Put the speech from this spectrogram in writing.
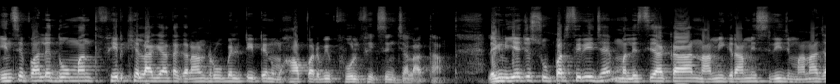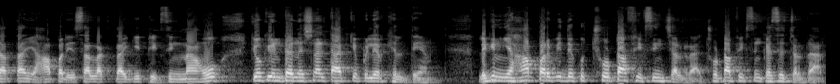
इनसे पहले दो मंथ फिर खेला गया था ग्रांड रूबेल टी टेन वहाँ पर भी फुल फिक्सिंग चला था। लेकिन ये जो सुपर सीरीज़ है, मलेशिया का नामी ग्रामी सीरीज़ माना जाता है, यहाँ पर ऐसा लगता है कि फिक्सिंग ना हो, क्योंकि इंटरनेशनल टाइप के प्लेयर खेलते हैं। लेकिन यहाँ पर भी देखो छोटा फिक्सिंग चल रहा है, छोटा फिक्सिंग कैसे चल रहा है?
